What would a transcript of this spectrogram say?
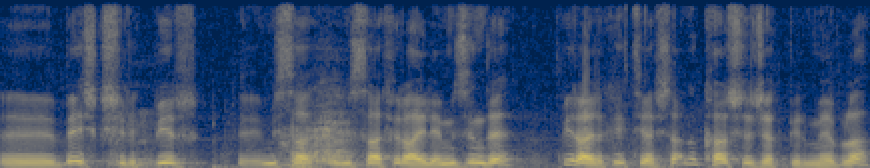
5 kişilik bir e, misa- misafir ailemizin de bir aylık ihtiyaçlarını karşılayacak bir meblağ.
